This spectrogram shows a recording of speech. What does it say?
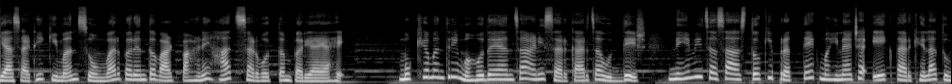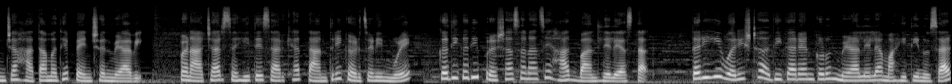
यासाठी किमान सोमवारपर्यंत वाट पाहणे हाच सर्वोत्तम पर्याय आहे. मुख्यमंत्री महोदयांचा आणि सरकारचा उद्देश नेहमीच असा असतो की प्रत्येक महिन्याच्या एक तारखेला तुमच्या हातामध्ये पेन्शन मिळावी. पण आचारसंहितेसारख्या तांत्रिक अडचणींमुळे कधीकधी प्रशासनाचे हात बांधलेले असतात. तरीही वरिष्ठ अधिकाऱ्यांकडून मिळालेल्या माहितीनुसार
